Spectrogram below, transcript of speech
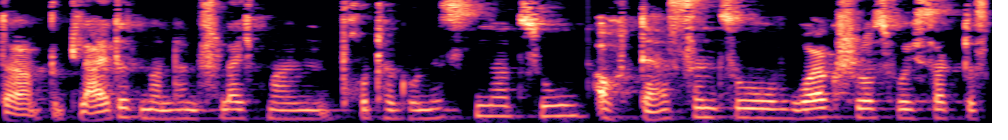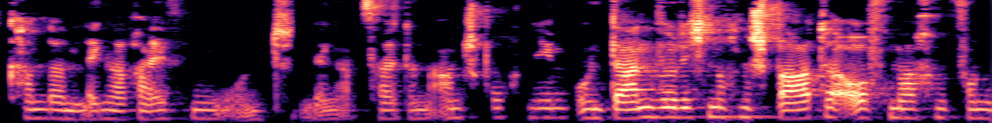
da begleitet man dann vielleicht mal einen Protagonisten dazu. Auch das sind so Workflows, wo ich sage, das kann dann länger reifen und länger Zeit in Anspruch nehmen. Und dann würde ich noch eine Sparte aufmachen von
